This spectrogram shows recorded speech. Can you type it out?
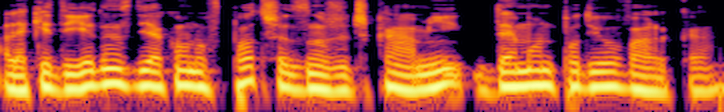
ale kiedy jeden z diakonów podszedł z nożyczkami, demon podjął walkę.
